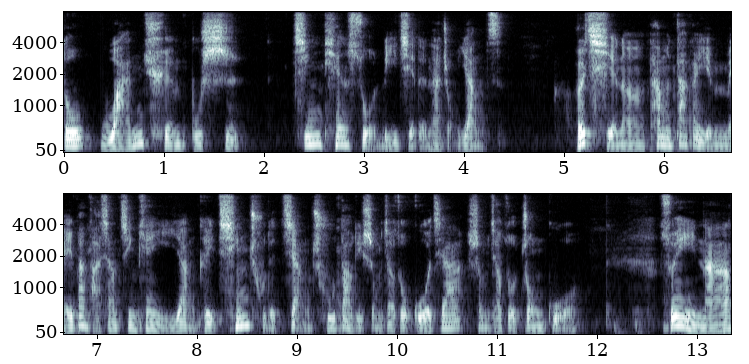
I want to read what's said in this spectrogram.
都完全不是今天所理解的那种样子，而且呢，他们大概也没办法像今天一样，可以清楚的讲出到底什么叫做国家，什么叫做中国。所以拿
